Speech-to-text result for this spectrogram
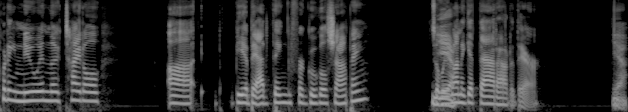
putting new in the title uh, be a bad thing for Google Shopping? So we want to get that out of there. Yeah.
